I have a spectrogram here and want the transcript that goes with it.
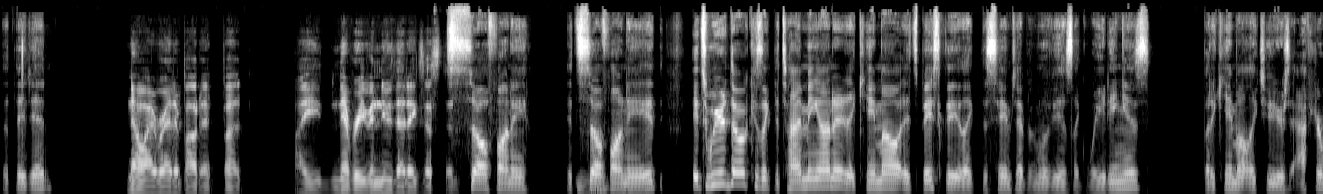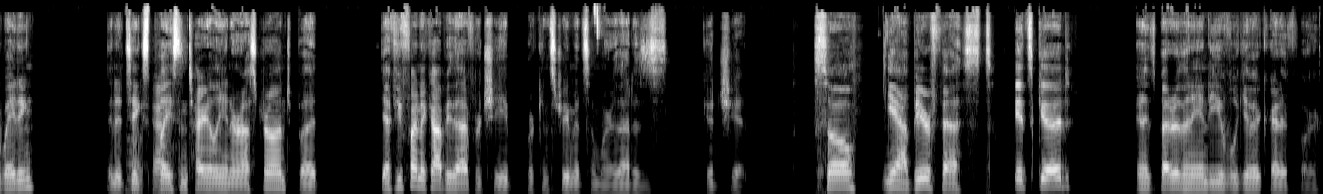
that they did? No, I read about it, but I never even knew that existed. So funny. It's so Mhm. funny. It, it's weird though because like the timing on it, it came out. It's basically like the same type of movie as like Waiting is, but it came out like two years after Waiting, and it takes Okay. place entirely in a restaurant. But yeah, if you find a copy of that for cheap or can stream it somewhere, that is good shit. So yeah, Beer Fest. It's good, and it's better than Andy will give it credit for.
